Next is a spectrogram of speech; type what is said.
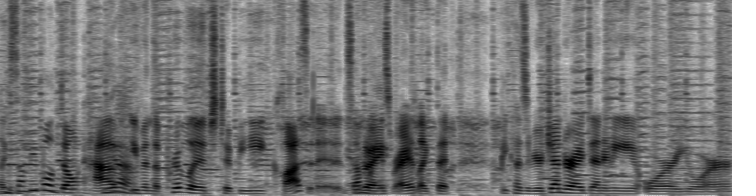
Like some people don't have Yeah. even the privilege to be closeted in some Right. ways, right? Like that because of your gender identity or your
